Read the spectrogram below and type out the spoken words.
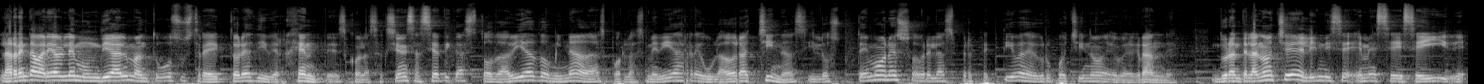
La renta variable mundial mantuvo sus trayectorias divergentes, con las acciones asiáticas todavía dominadas por las medidas reguladoras chinas y los temores sobre las perspectivas del grupo chino Evergrande. Durante la noche, el índice MSCI de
